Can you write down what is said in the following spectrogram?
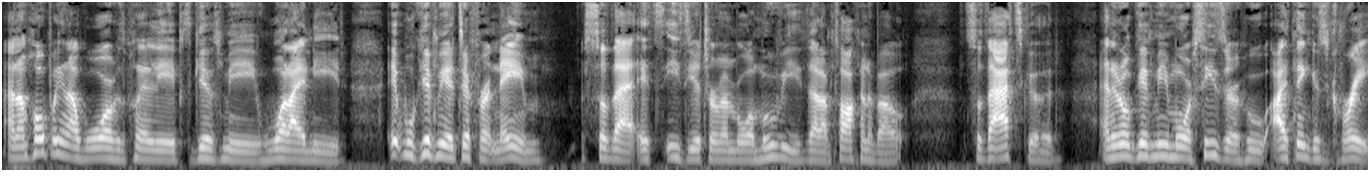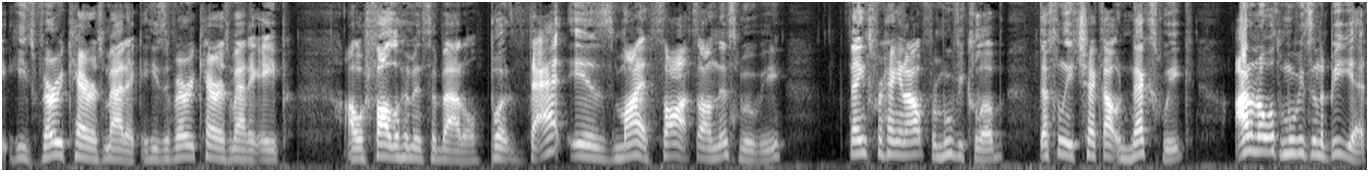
And I'm hoping that War of the Planet of the Apes gives me what I need. It will give me a different name so that it's easier to remember what movie that I'm talking about. So that's good. And it'll give me more Caesar, who I think is great. He's very charismatic. He's a very charismatic ape. I would follow him into battle. But that is my thoughts on this movie. Thanks for hanging out for Movie Club. Definitely check out next week. I don't know what the movie's gonna be yet.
